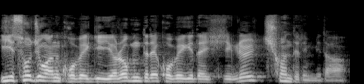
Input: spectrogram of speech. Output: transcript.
이 소중한 고백이 여러분들의 고백이 되시기를 축원드립니다.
